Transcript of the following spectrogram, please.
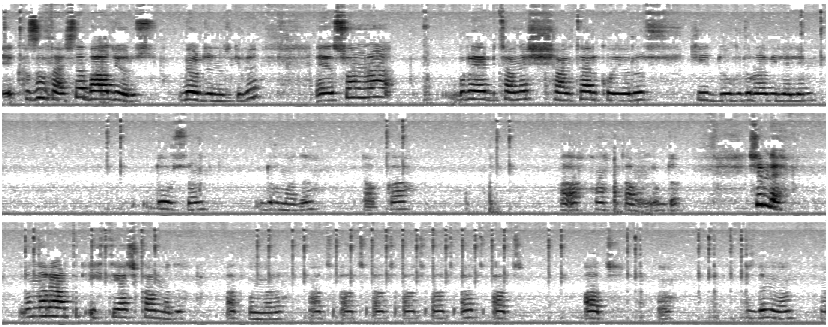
e, Kızıltaş'la bağlıyoruz. Gördüğünüz gibi. E, sonra buraya bir tane şalter koyuyoruz ki durdurabilelim. Dursun. Durmadı. Bir dakika. Aa, heh, tamam durdu. Şimdi bunlara artık ihtiyaç kalmadı. At bunları. At at at at at at at. At. Bizde mi lan? Ha,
